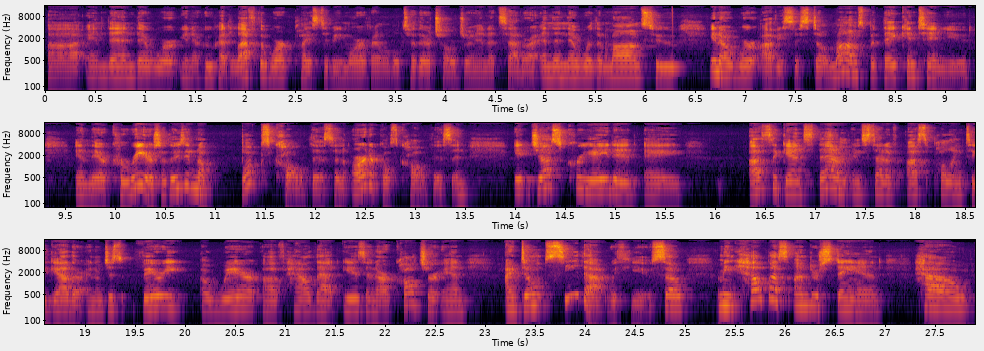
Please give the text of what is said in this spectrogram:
uh, and then there were, you know, who had left the workplace to be more available to their children, et cetera. And then there were the moms who, you know, were obviously still moms, but they continued in their career. So there's even a books called this and articles called this. And it just created a us against them instead of us pulling together. And I'm just very aware of how that is in our culture. And I don't see that with you. So, I mean, help us understand how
